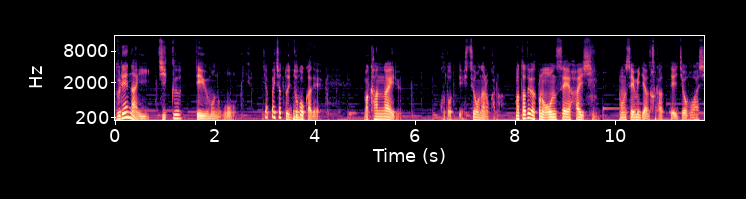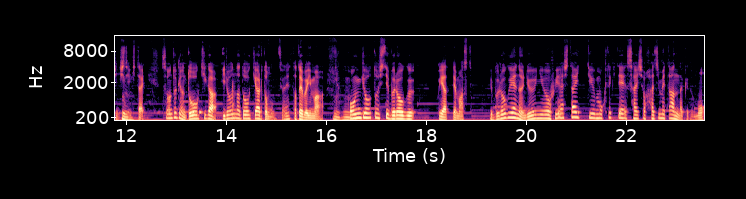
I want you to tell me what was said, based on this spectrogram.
ぶれない軸っていうものをやっぱりちょっとどこかで、まあ、考えることって必要なのかな、まあ、例えばこの音声配信音声メディアを使って情報発信していきたい、その時の動機がいろんな動機あると思うんですよね。例えば今本業としてブログをやってますとでブログへの流入を増やしたいっていう目的で最初始めたんだけども、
